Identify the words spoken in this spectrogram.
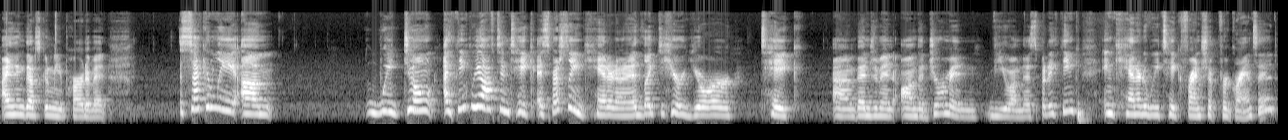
i think that's gonna be part of it. Secondly um, we don't i think we often take especially in canada and i'd like to hear your take um, benjamin on the german view on this but i think in canada we take friendship for granted.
